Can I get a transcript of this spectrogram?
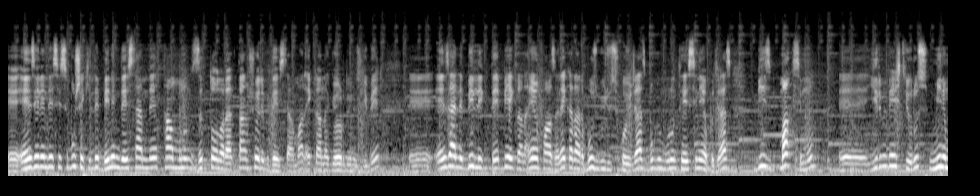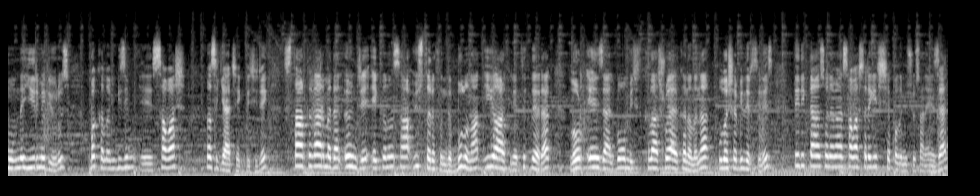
E, Enzel'in destesi bu şekilde. Benim destem de tam bunun zıttı olaraktan şöyle bir destem var. Ekranda gördüğünüz gibi. E, Enzel'le birlikte bir ekrana en fazla ne kadar buz büyücüsü koyacağız. Bugün bunun testini yapacağız. Biz maksimum e, 25 diyoruz. Minimumda 20 diyoruz. Bakalım bizim e, savaş nasıl gerçekleşecek? Startı vermeden önce ekranın sağ üst tarafında bulunan i harfine tıklayarak Lord Enzel Bombich Clash Royale kanalına ulaşabilirsiniz. Dedikten sonra hemen savaşlara geçiş yapalım istiyorsan Enzel.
